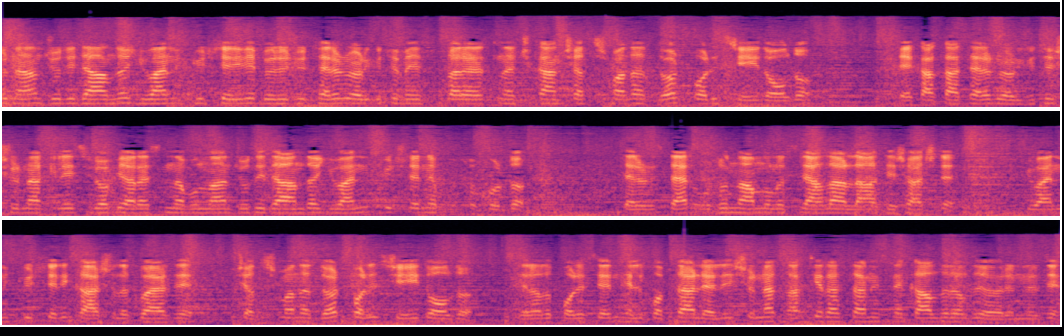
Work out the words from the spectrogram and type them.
yaşanan Cudi Dağı'nda güvenlik güçleriyle bölücü terör örgütü mensupları arasında çıkan çatışmada 4 polis şehit oldu. PKK terör örgütü Şırnak ile Silopi arasında bulunan Cudi Dağı'nda güvenlik güçlerine pusu kurdu. Teröristler uzun namlulu silahlarla ateş açtı. Güvenlik güçleri karşılık verdi. Çatışmada 4 polis şehit oldu. Yaralı polislerin helikopterlerle Şırnak Asker Hastanesi'ne kaldırıldığı öğrenildi.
